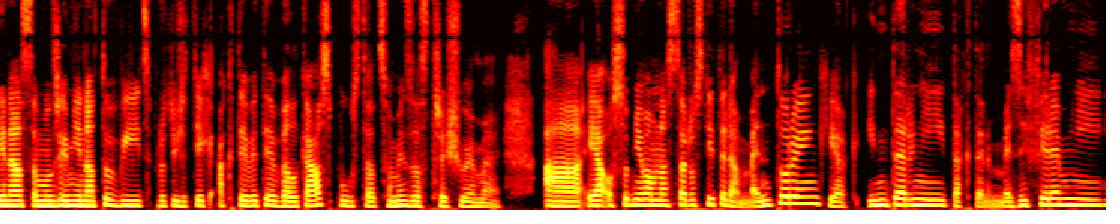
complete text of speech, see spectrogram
Je nás samozřejmě na to víc, protože těch aktivit je velká spousta, co my zastřešujeme. A já osobně mám na starosti teda mentoring, jak interní, tak ten mezifiremní.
